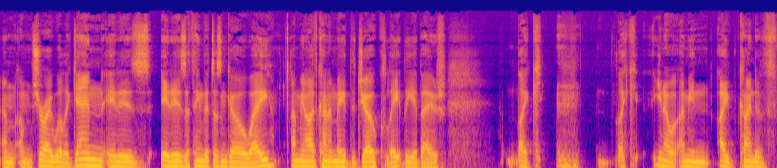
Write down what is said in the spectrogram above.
and I'm sure I will again. It is it is a thing that doesn't go away. I mean, I've kind of made the joke lately about like like you know, I mean, I kind of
